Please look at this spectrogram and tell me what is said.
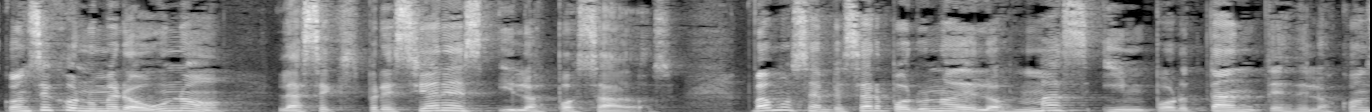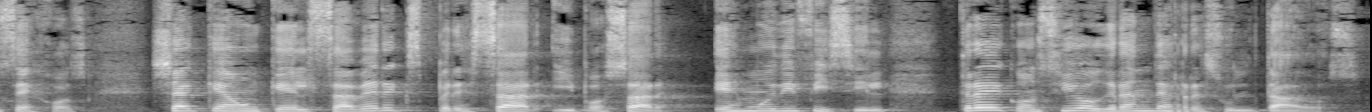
Consejo número uno, las expresiones y los posados. Vamos a empezar por uno de los más importantes de los consejos, ya que aunque el saber expresar y posar es muy difícil, trae consigo grandes resultados.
